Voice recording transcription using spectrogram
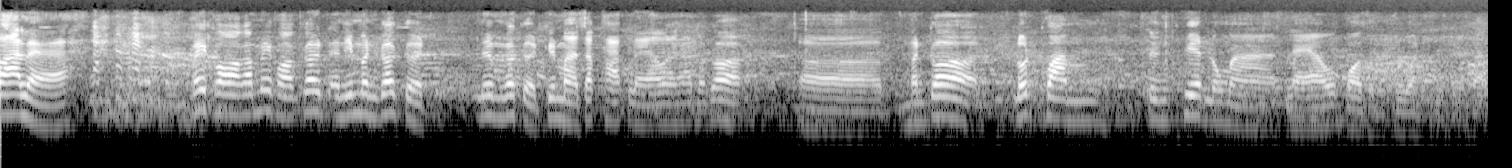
บ้าแหละ ไม่คอครับไม่คอก็อันนี้มันก็เกิด เรื่องมันก็เกิดขึ้นมาสักพักแล้วนะครับ แล้วก็มันก็ลดความตึงเครียดลงมาแล้วพอสมควรนะครับ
